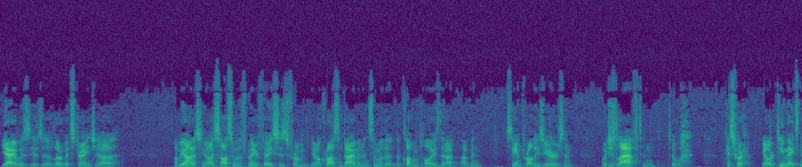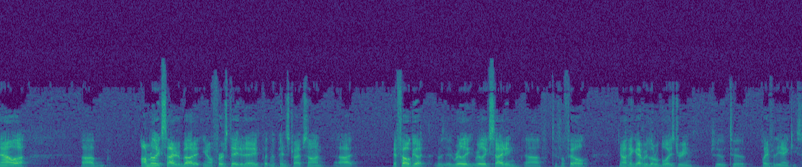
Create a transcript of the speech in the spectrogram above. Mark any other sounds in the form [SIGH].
Yeah, it was, it was a little bit strange. Uh, I'll be honest, you know, I saw some of the familiar faces from, you know, across the diamond and some of the, the club employees that I've, I've been seeing for all these years, and we just laughed. And so [LAUGHS] I guess we're, you know, we're teammates now. Uh, uh, I'm really excited about it. You know, first day today, putting the pinstripes on. Uh, it felt good. It was really, really exciting uh, to fulfill, you know, I think every little boy's dream to, to play for the Yankees.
